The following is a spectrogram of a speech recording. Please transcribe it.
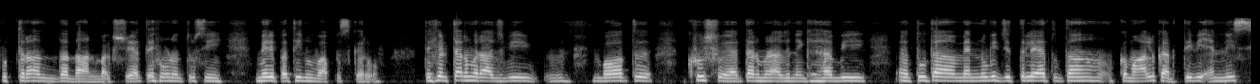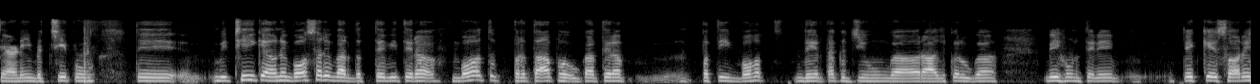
ਪੁੱਤਰਾਂ ਦਾ ਦਾਨ ਬਖਸ਼ਿਆ ਤੇ ਹੁਣ ਤੁਸੀਂ ਮੇਰੇ ਪਤੀ ਨੂੰ ਵਾਪਸ ਕਰੋ। ਤੇ ਫਿਰ ਧਰਮਰਾਜ ਵੀ ਬਹੁਤ ਖੁਸ਼ ਹੋਇਆ। ਧਰਮਰਾਜ ਨੇ ਕਿਹਾ ਵੀ ਤੂੰ ਤਾਂ ਮੈਨੂੰ ਵੀ ਜਿੱਤ ਲਿਆ, ਤੂੰ ਤਾਂ ਕਮਾਲ ਕਰਤੀ ਵੀ ਇੰਨੀ ਸਿਆਣੀ ਬੱਚੀ ਤੂੰ। ਤੇ ਵੀ ਠੀਕ ਹੈ, ਉਹਨੇ ਬਹੁਤ ਸਾਰੇ ਵਰ ਦਿੱਤੇ ਵੀ ਤੇਰਾ ਬਹੁਤ ਪ੍ਰਤਾਪ ਹੋਊਗਾ, ਤੇਰਾ ਪਤੀ ਬਹੁਤ ਦੇਰ ਤੱਕ ਜੀਊਗਾ, ਰਾਜ ਕਰੂਗਾ। ਵੀ ਹੁਣ ਤੇਰੇ ਪੇਕੇ ਸਹੁਰੇ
